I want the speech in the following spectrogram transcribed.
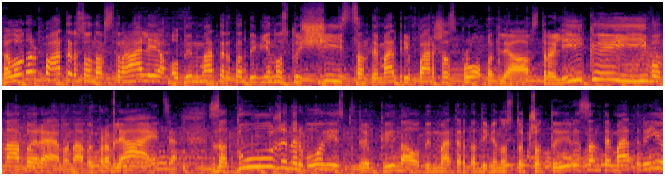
Елеонор Патерсон, Австралія, 1 метр та 96 сантиметрів. Перша спроба для австралійки, і вона бере, вона виправляється за дуже нервові стрибки на 1 метр та 94 сантиметри. І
